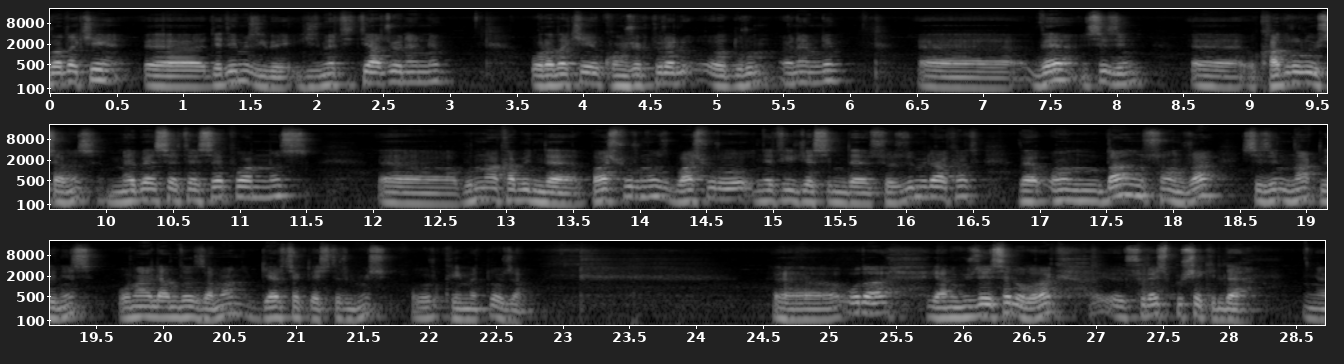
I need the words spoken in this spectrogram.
Buradaki e, dediğimiz gibi hizmet ihtiyacı önemli. Oradaki konjektürel e, durum önemli. E, ve sizin e, kadroluysanız MBSTS puanınız e, bunun akabinde başvurunuz, başvuru neticesinde sözlü mülakat ve ondan sonra sizin nakliniz onaylandığı zaman gerçekleştirilmiş olur kıymetli hocam. Ee, o da yani yüzeysel olarak e, süreç bu şekilde e,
